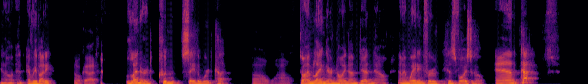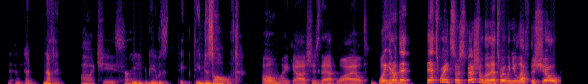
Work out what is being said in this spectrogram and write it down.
you know, and everybody. Oh, God. Leonard couldn't say the word cut. Oh, wow. So I'm laying there knowing I'm dead now, and I'm waiting for his voice to go and cut. And, and nothing. Oh, jeez. He, he was, he, he dissolved. Oh my gosh, is that wild? Well, you know that that's why it's so special though. That's why when you left the show,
